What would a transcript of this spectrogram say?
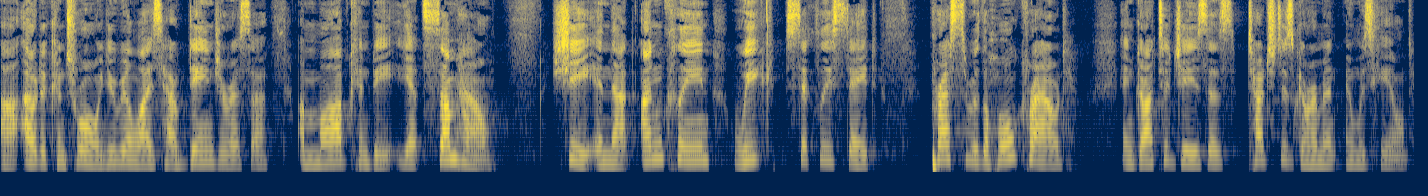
uh, out of control, you realize how dangerous a, a mob can be. Yet somehow, she, in that unclean, weak, sickly state, pressed through the whole crowd and got to Jesus, touched his garment, and was healed.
